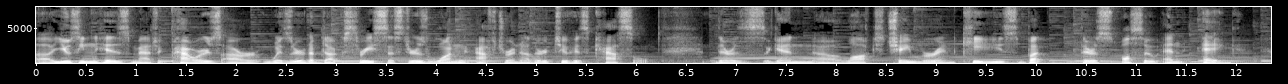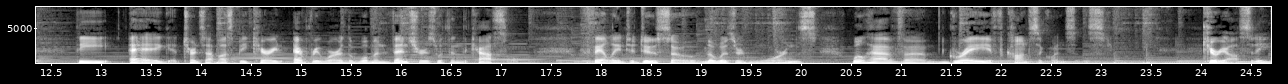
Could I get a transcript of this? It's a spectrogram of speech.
Uh, using his magic powers, our wizard abducts three sisters, one after another, to his castle. There's again a locked chamber and keys, but there's also an egg. The egg, it turns out, must be carried everywhere the woman ventures within the castle. Failing to do so, the wizard warns, will have uh, grave consequences. Curiosity,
